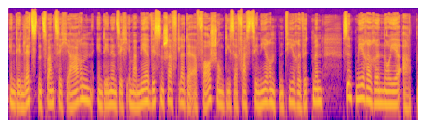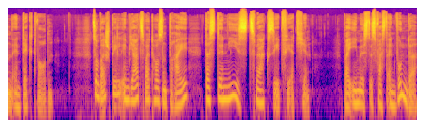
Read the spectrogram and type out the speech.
In den letzten 20 Jahren, in denen sich immer mehr Wissenschaftler der Erforschung dieser faszinierenden Tiere widmen, sind mehrere neue Arten entdeckt worden. Zum Beispiel im Jahr 2003 das Denise-Zwergseepferdchen. Bei ihm ist es fast ein Wunder,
